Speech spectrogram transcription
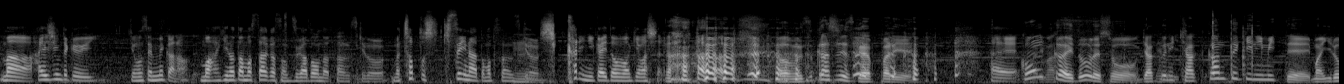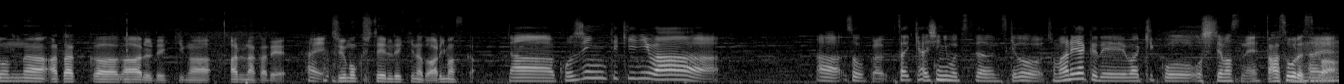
まあ配信卓4戦目かな、まあ、火の玉サーカスのズガドーンだったんですけど、まあ、ちょっときついなと思ってたんですけど、うん。しっかり2回とも負けましたね、あ難しいですかやっぱりはい、今回どうでしょう？逆に客観的に見て、まあ、いろんなアタッカーがあるデッキがある中ではい、注目しているデッキなどありますか？あー個人的にはあーそうか。さっき配信にも映ってたんですけどちょ丸役では結構推してますね。あそうですか、はい。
